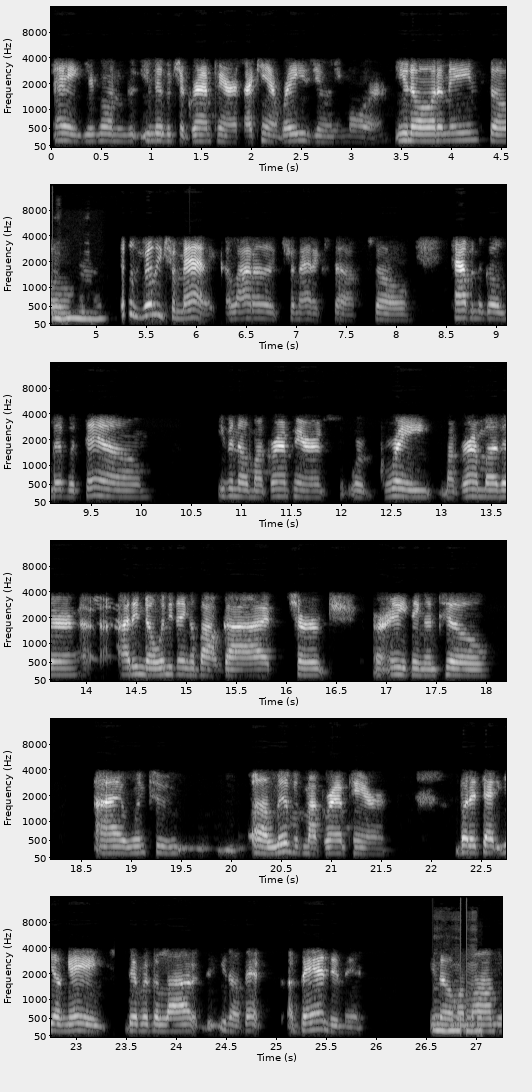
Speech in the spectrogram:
hey, you're going to you live with your grandparents. I can't raise you anymore. You know what I mean? So mm-hmm. it was really traumatic. A lot of traumatic stuff. So having to go live with them, even though my grandparents were great, my grandmother, I, didn't know anything about God, church, or anything until I went to uh, live with my grandparents. But at that young age, there was a lot, you know, that abandonment. You know, mm-hmm. my mom,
